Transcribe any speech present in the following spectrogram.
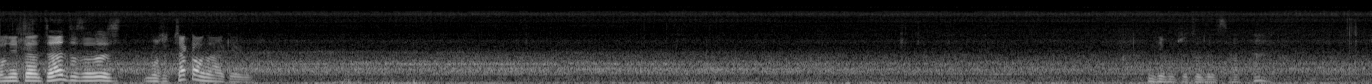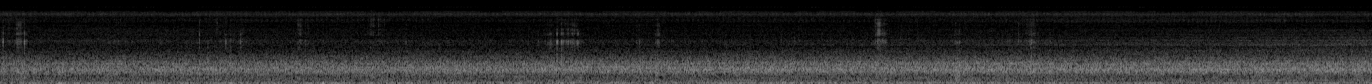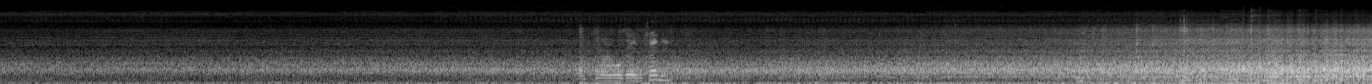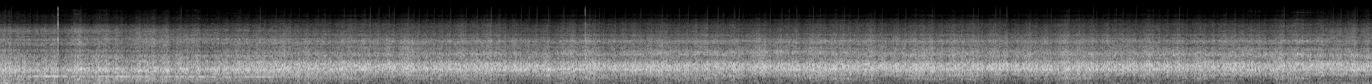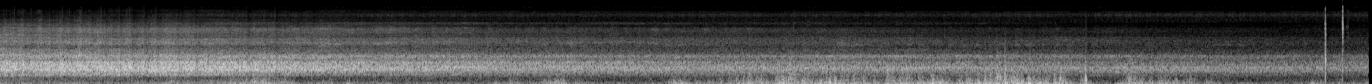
To nie ten, ten, to, to jest, może czekał na jakiegoś. Nie muszę to dostać. nuevo que.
